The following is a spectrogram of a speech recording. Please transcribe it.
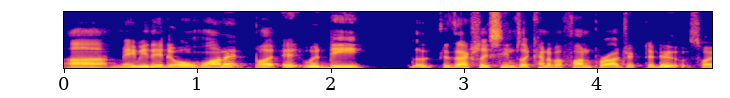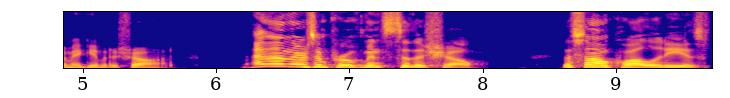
uh, maybe they don't want it, but it would be. It actually seems like kind of a fun project to do, so I may give it a shot. And then there's improvements to the show. The sound quality is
